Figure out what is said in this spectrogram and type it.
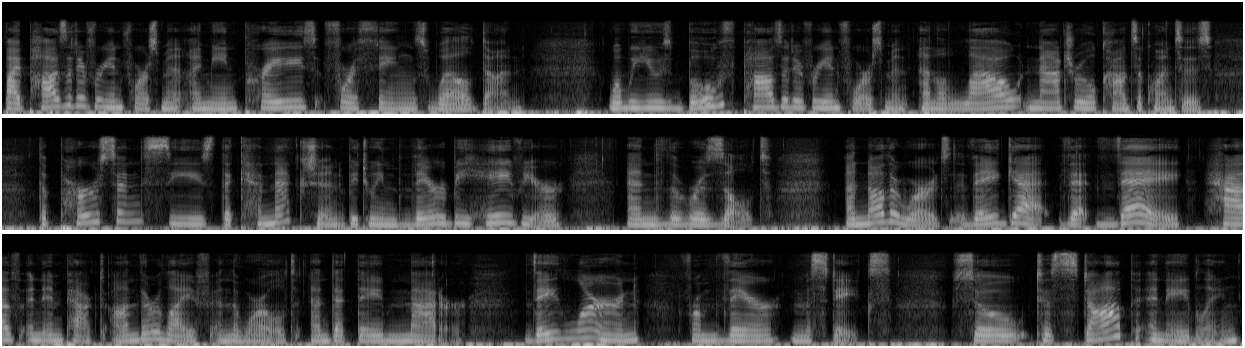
By positive reinforcement, I mean praise for things well done. When we use both positive reinforcement and allow natural consequences, the person sees the connection between their behavior and the result. In other words, they get that they have an impact on their life and the world and that they matter. They learn from their mistakes. So, to stop enabling,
